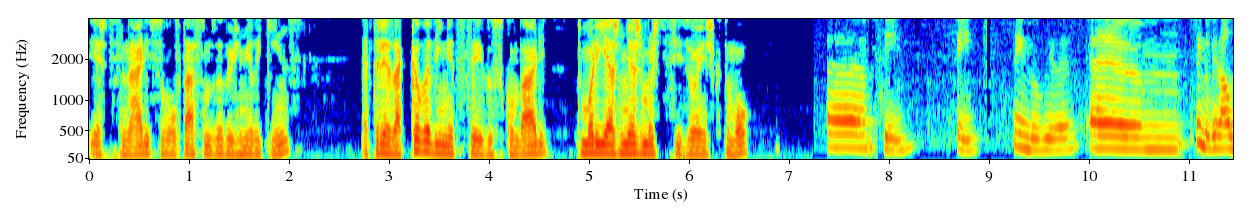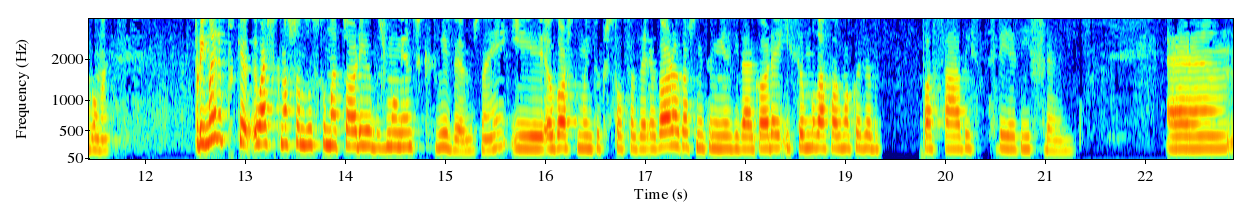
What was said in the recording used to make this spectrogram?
este cenário, se voltássemos a 2015, a Teresa acabadinha de sair do secundário, tomaria as mesmas decisões que tomou? Uh, sim, sim, sem dúvida. Uh, sem dúvida alguma. Primeiro porque eu acho que nós somos o somatório dos momentos que vivemos, não é? E eu gosto muito do que estou a fazer agora, eu gosto muito da minha vida agora, e se eu mudasse alguma coisa do passado, isso seria diferente. Um,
